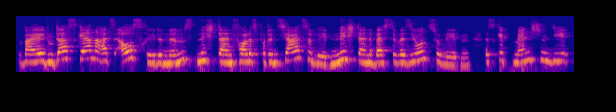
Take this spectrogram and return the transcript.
weil du das gerne als Ausrede nimmst, nicht dein volles Potenzial zu leben, nicht deine beste Version zu leben. Es gibt Menschen, die,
